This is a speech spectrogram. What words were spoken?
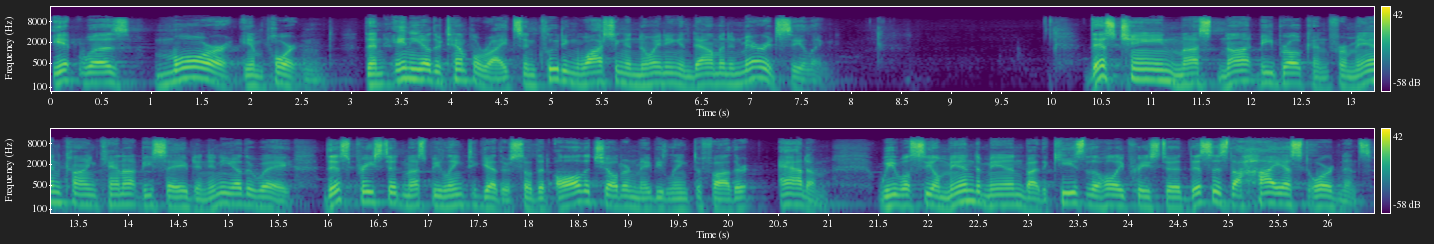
It was more important than any other temple rites, including washing, anointing, endowment, and marriage sealing. This chain must not be broken, for mankind cannot be saved in any other way. This priesthood must be linked together so that all the children may be linked to Father Adam. We will seal man to man by the keys of the holy priesthood. This is the highest ordinance.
